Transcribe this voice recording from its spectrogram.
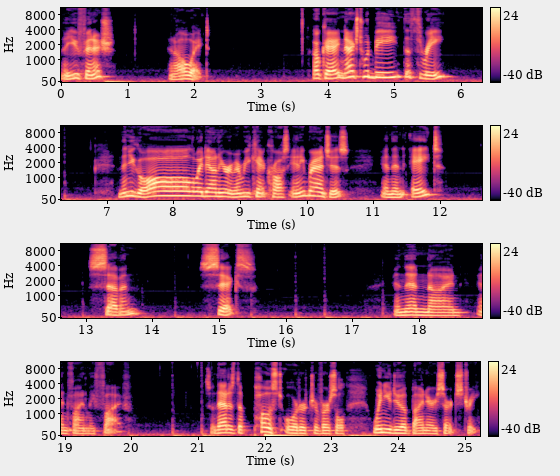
Now you finish, and I'll wait. Okay, next would be the 3. And then you go all the way down here. Remember, you can't cross any branches. And then 8, 7, 6, and then 9, and finally 5. So that is the post-order traversal when you do a binary search tree.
